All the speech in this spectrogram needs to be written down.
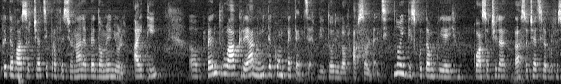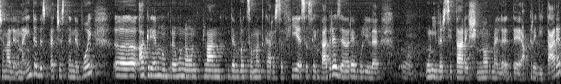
câteva asociații profesionale pe domeniul IT, uh, pentru a crea anumite competențe viitorilor absolvenți. Noi discutăm cu ei, cu asociațiile profesionale înainte despre aceste nevoi, agreem împreună un plan de învățământ care să fie, să se încadreze în regulile universitare și normele de acreditare.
